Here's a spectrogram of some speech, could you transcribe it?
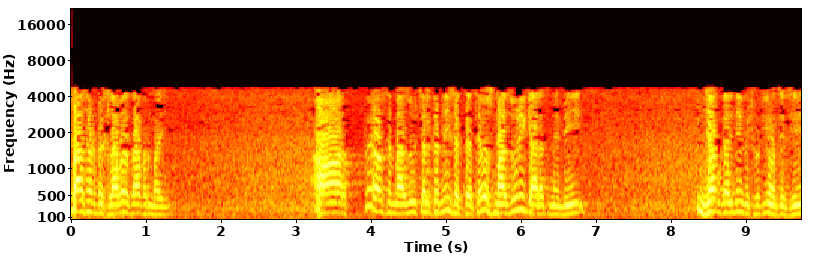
باسٹھ میں خلافت عطا فرمائی۔ اور پیروں سے معذور چل پھر نہیں سکتے تھے۔ اس معذوری کی حالت میں بھی جب گرمی کی چھٹیاں ہوتی تھیں،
